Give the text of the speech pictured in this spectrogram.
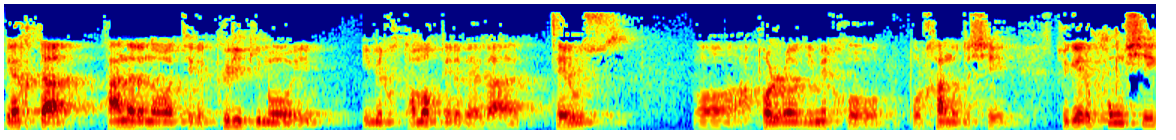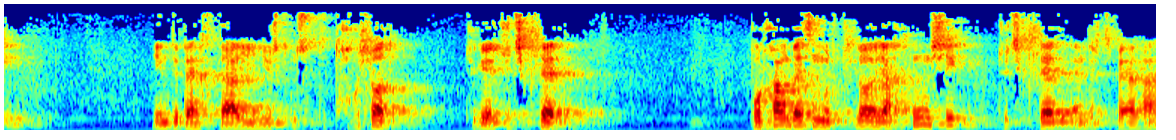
байхдаа та нараа нөгөө тэр грек юм уу иймэрхүү томог дээр байгаа Зеус 뭐 아폴론 иймэрхүү бурханууд шиг зүгээр хүн шиг энд байхдаа энэ ертөнцид тоглоод зүгээр жүжиглээд бурхан байсан мөртлөө яг хүн шиг жүжиглээд амьдарч байгаа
